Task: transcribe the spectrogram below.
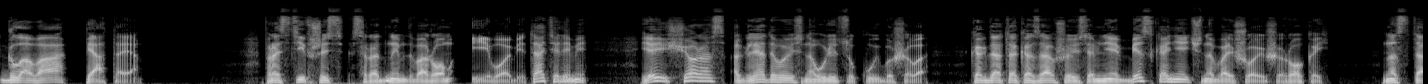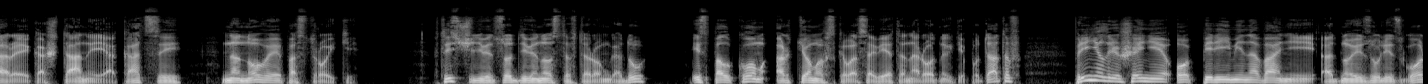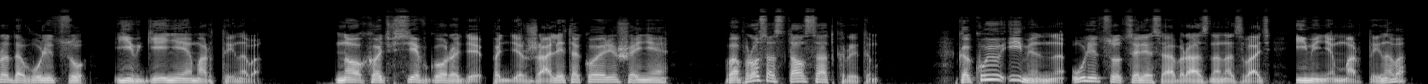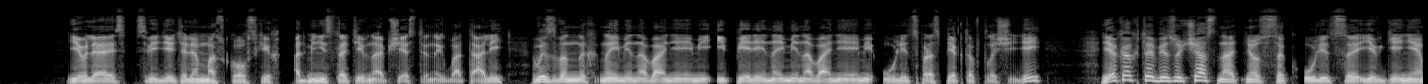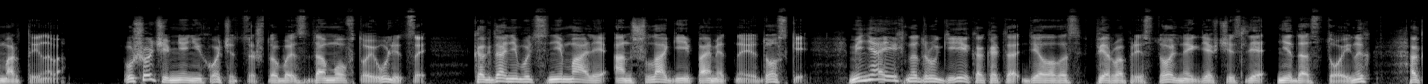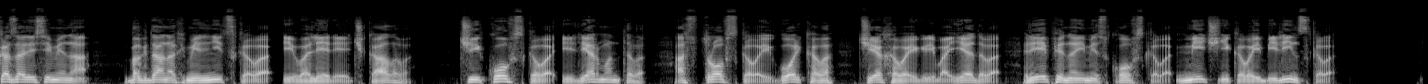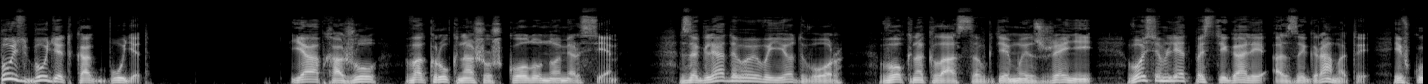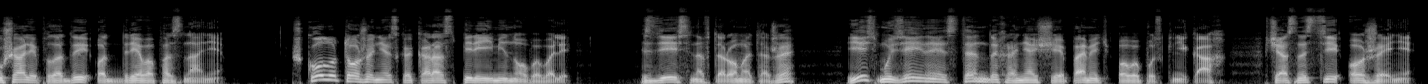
Глава пятая. Простившись с родным двором и его обитателями, я еще раз оглядываюсь на улицу Куйбышева, когда-то оказавшуюся мне бесконечно большой и широкой, на старые каштаны и акации, на новые постройки. В 1992 году исполком Артемовского совета народных депутатов принял решение о переименовании одной из улиц города в улицу Евгения Мартынова. Но хоть все в городе поддержали такое решение, вопрос остался открытым. Какую именно улицу целесообразно назвать именем Мартынова? Являясь свидетелем московских административно-общественных баталий, вызванных наименованиями и перенаименованиями улиц, проспектов, площадей, я как-то безучастно отнесся к улице Евгения Мартынова. Уж очень мне не хочется, чтобы с домов той улицы когда-нибудь снимали аншлаги и памятные доски, меняя их на другие, как это делалось в Первопрестольной, где в числе недостойных оказались имена Богдана Хмельницкого и Валерия Чкалова, Чайковского и Лермонтова, Островского и Горького, Чехова и Грибоедова, Репина и Мисковского, Мечникова и Белинского. Пусть будет, как будет я обхожу вокруг нашу школу номер семь, Заглядываю в ее двор, в окна классов, где мы с Женей восемь лет постигали азы грамоты и вкушали плоды от древа познания. Школу тоже несколько раз переименовывали. Здесь, на втором этаже, есть музейные стенды, хранящие память о выпускниках, в частности, о Жене.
